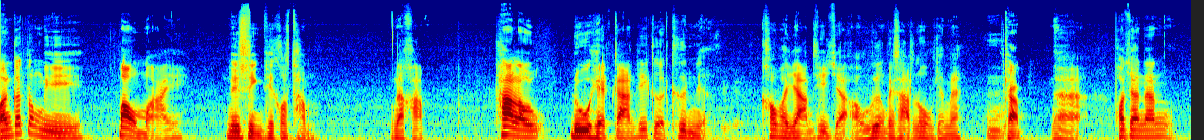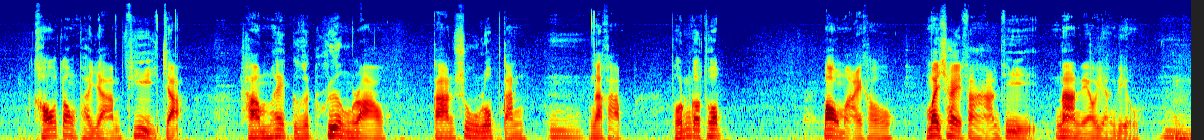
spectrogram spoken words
มันก็ต้องมีเป้าหมายในสิ่งที่เขาทำนะครับ ถ้าเราดูเหตุการณ์ที่เกิดขึ้นเนี่ยเขาพยายามที่จะเอาเรื่องไปสาดโลกใช่ไหมครับ นะฮะเพราะฉะนั้นเขาต้องพยายามที่จะทำให้เกิดเรื่องราวการสู้รบกัน อืมนะครับ ผลกระทบ เป้าหมายเขาไม่ใช่ทหารที่หน้าแนวอย่างเดียวอืม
